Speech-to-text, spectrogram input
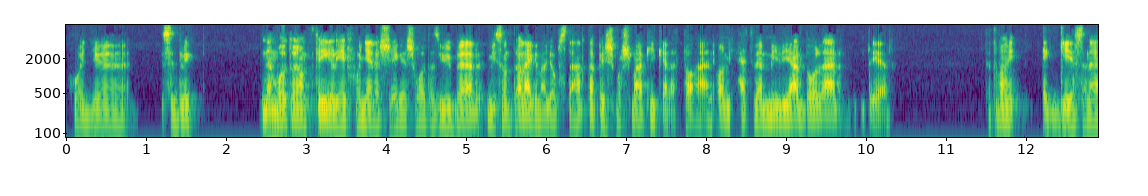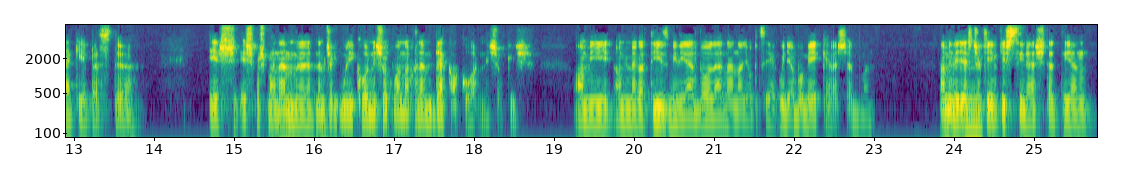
hogy szerintem még nem volt olyan fél év, hogy nyereséges volt az Uber, viszont a legnagyobb startup, és most már ki kellett találni, valami 70 milliárd dollár ér. Tehát valami egészen elképesztő, és, és most már nem, nem csak unikornisok vannak, hanem dekakornisok is, ami, ami meg a 10 milliárd dollárnál nagyobb cég, ugye abból még kevesebb van. Na mindegy, ez mm. csak ilyen kis színes, tehát ilyen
